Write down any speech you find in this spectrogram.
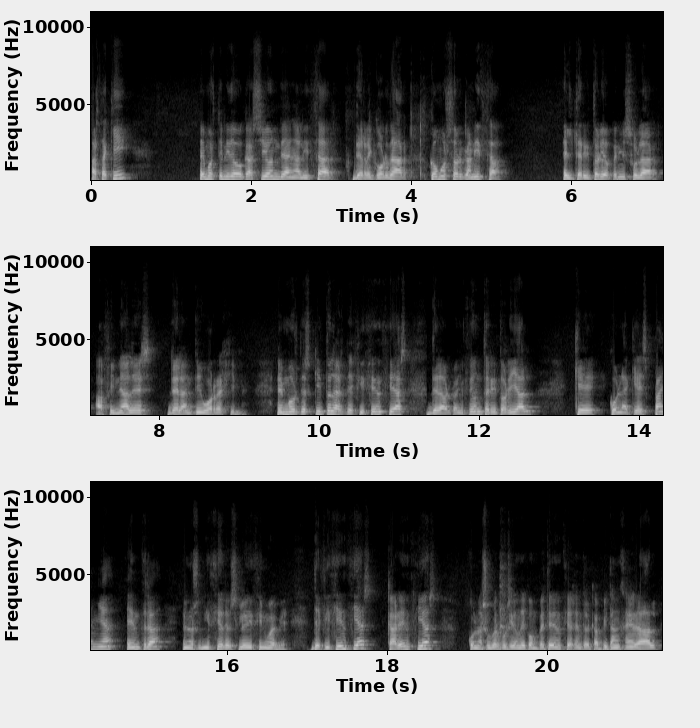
Hasta aquí hemos tenido ocasión de analizar, de recordar cómo se organiza el territorio peninsular a finales del antiguo régimen. Hemos descrito las deficiencias de la organización territorial que, con la que España entra en los inicios del siglo XIX. Deficiencias, carencias, con la superposición de competencias entre el capitán general,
